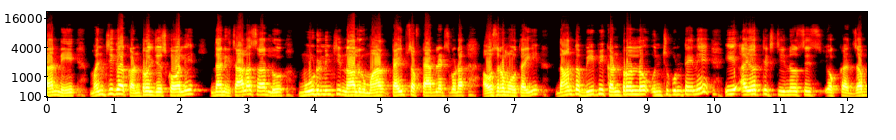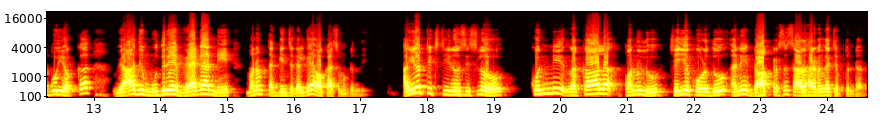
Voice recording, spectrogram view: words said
దాన్ని మంచిగా కంట్రోల్ చేసుకోవాలి. దానికి చాలాసార్లు మూడు నుంచి నాలుగు మా టైప్స్ ఆఫ్ ట్యాబ్లెట్స్ కూడా అవసరం అవుతాయి దాంతో బీపీ కంట్రోల్లో ఉంచుకుంటేనే ఈ అయోర్టిక్ స్టీనోసిస్ యొక్క జబ్బు యొక్క వ్యాధి ముదిరే వేగాన్ని మనం తగ్గించగలిగే అవకాశం ఉంటుంది. అయోటిక్ స్టీనోసిస్లో కొన్ని రకాల పనులు చేయకూడదు అని డాక్టర్స్ సాధారణంగా చెప్తుంటారు.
